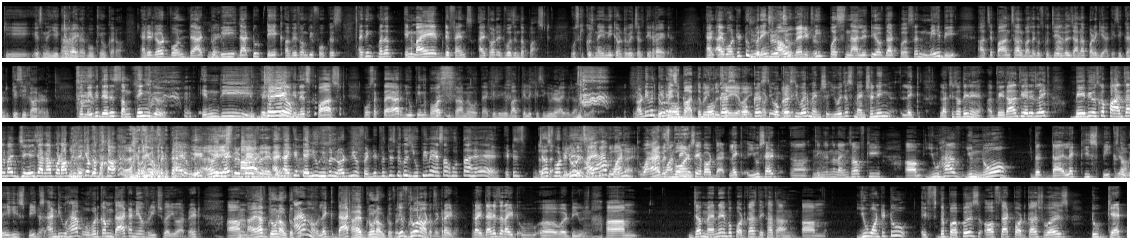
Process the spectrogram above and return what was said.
कि इसने ये क्यों करा वो क्यों करा। And I don't want that to be that to take away from the focus I think मतलब in my defence I thought it was in the past उसकी कुछ नई नई कंट्रोवर्सी चलती रही. है and I wanted to bring out. The personality of that person maybe आज से पाँच साल बाद अगर उसको जेल वेल जाना पड़ गया किसी किसी कारण तो maybe there is something in the history in his past हो सकता है यार यूपी में बहुत ड्रामे होते हैं किसी भी बात के लिए किसी की भी लड़ाई हो जाती है। नॉट इवन किडिंग वैसे बात तो बिल्कुल सही है भाई। Okus you are mention you are just mentioning like Lakshya Chaudhary ने Vedant here is like maybe उसको 5 साल बाद जेल जाना पड़ा मुझे क्या पता? हो सकता है and I can tell you he will not be offended with this because UP में ऐसा होता है। It is just what it is I have one I have one thing to say about that like you said things in the lines of की you have you know the dialect he speaks, the Yeah. way he speaks, Yeah. and you have overcome that, and you have reached where you are, right? Um, I have grown out of I it don't know, like that. I have grown out of it You've is grown what out I'm of it, saying. right? Right. That is the right uh, word to use. Um, जब मैंने वो podcast देखा था um, you wanted to if the purpose of that podcast was to get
